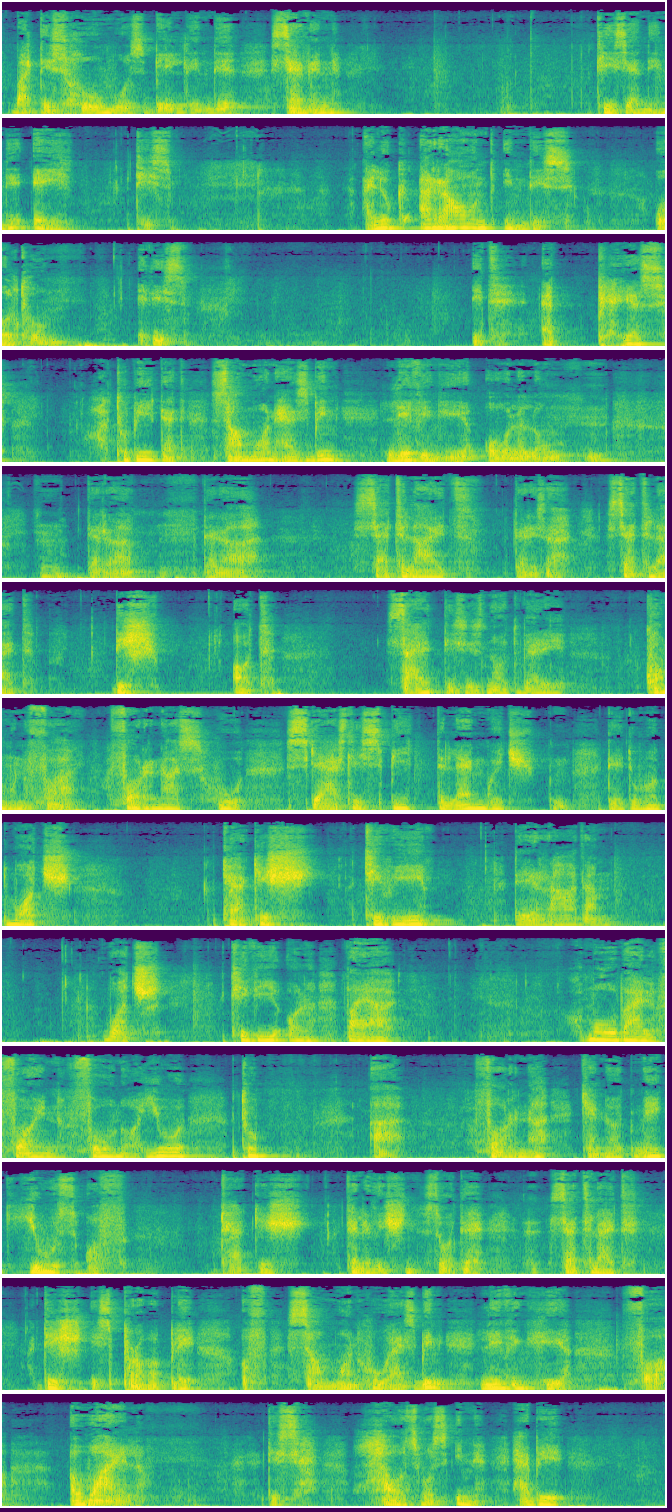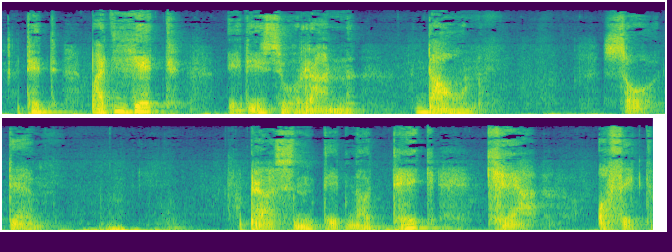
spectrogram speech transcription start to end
But this home was built in the 70s and in the 80s. I look around in this old home. It is, it appears to be that someone has been living here all along. There are, there are satellites, there is a satellite dish outside. This is not very common for foreigners who scarcely speak the language. They do not watch Turkish TV. They rather watch TV on via mobile phone, phone or YouTube. A foreigner cannot make use of Turkish television, so the satellite dish is probably of someone who has been living here for a while. This house was inhabited, but yet it is run down. So the person did not take care of it.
